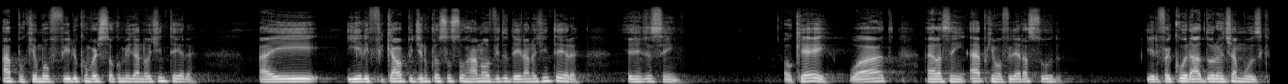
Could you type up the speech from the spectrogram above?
Ah, porque o meu filho conversou comigo a noite inteira. Aí, e ele ficava pedindo pra eu sussurrar no ouvido dele a noite inteira. E a gente assim, ok, what? Aí ela assim, é porque meu filho era surdo. E ele foi curado durante a música.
